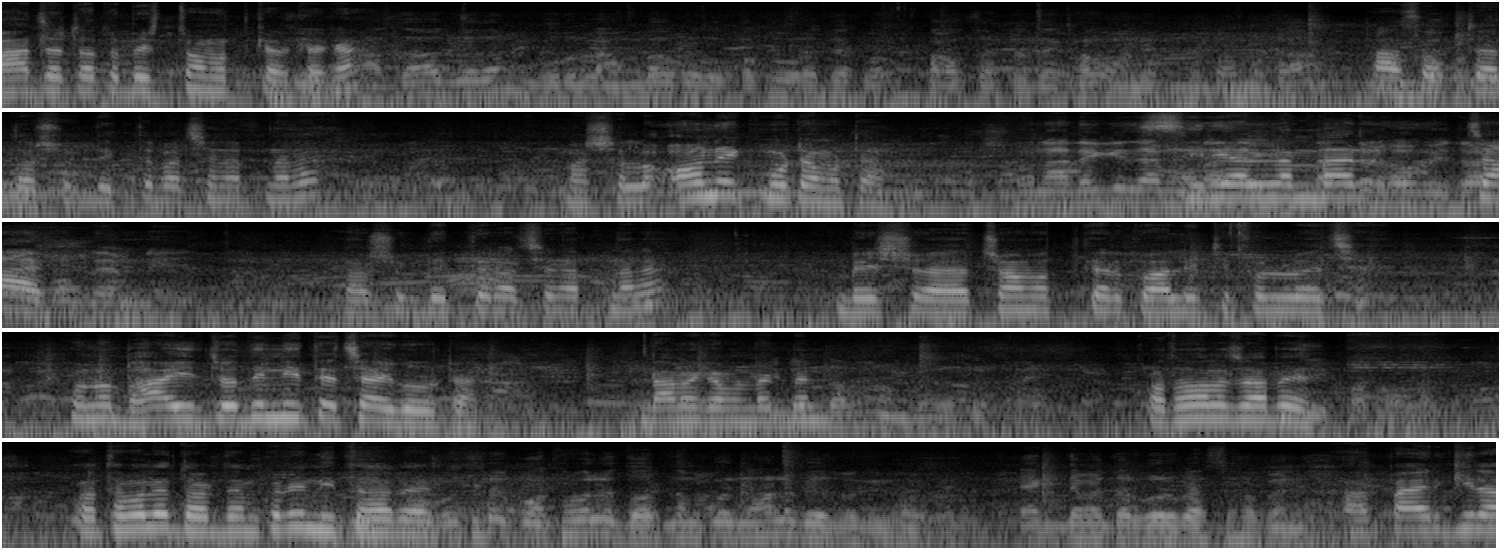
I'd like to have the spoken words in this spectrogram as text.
মাজাটা তো বেশ চমৎকার কাকা। গরু লম্বা কত দেখো। দেখাও অনেক মোটা মোটা। পাঁচ একটা দর্শক দেখতে পাচ্ছেন আপনারা। মার্শাল্লাহ অনেক মোটা মোটা। সিরিয়াল নাম্বার চার। দর্শক দেখতে পাচ্ছেন আপনারা বেশ চমৎকার কোয়ালিটি ফুল রয়েছে। কোনো ভাই যদি নিতে চায় গরুটা দামে কেমন রাখবেন? কথা বলা যাবে? কথা বলা যায় কথা বলে দরদাম করে নিতে হবে আর কি। অবশ্যই কথা বলে দরদাম করে না হলে বেচবো কি হবে একদমে তার গরু বেচা হবে না। আর পায়ের গিরা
